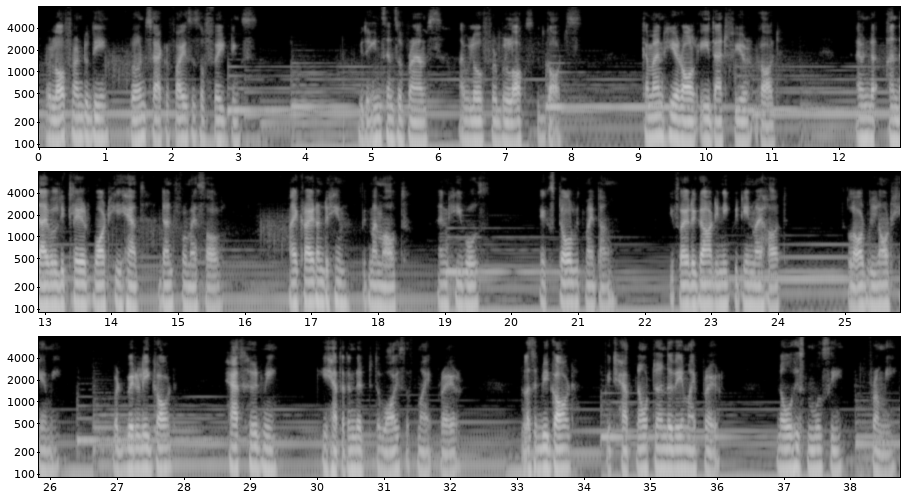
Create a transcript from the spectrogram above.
I will offer unto thee burnt sacrifices of faintings. With the incense of rams I will offer bullocks with gods. Come and hear all ye that fear God, and, and I will declare what he hath done for my soul. I cried unto him with my mouth, and he was extol with my tongue. If I regard iniquity in my heart, the Lord will not hear me. But verily God hath heard me, he hath attended to the voice of my prayer. Blessed be God, which hath not turned away my prayer, nor his mercy from me.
